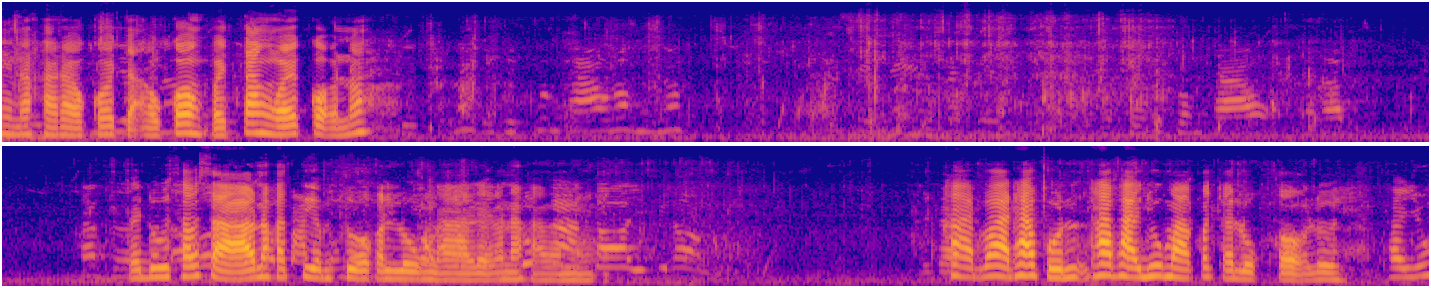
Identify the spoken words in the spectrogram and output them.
นี่นะคะ เราก็จะเอากล้องไปตั้งไว้ก่อนเนาะไปดูสาวๆนะคะ เตรียมตัวกันลงนาแล้วนะคะวันนี้ คาดว่าถ้าฝนถ้าพายุมาก็จะหลกต่อเลย พายุ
